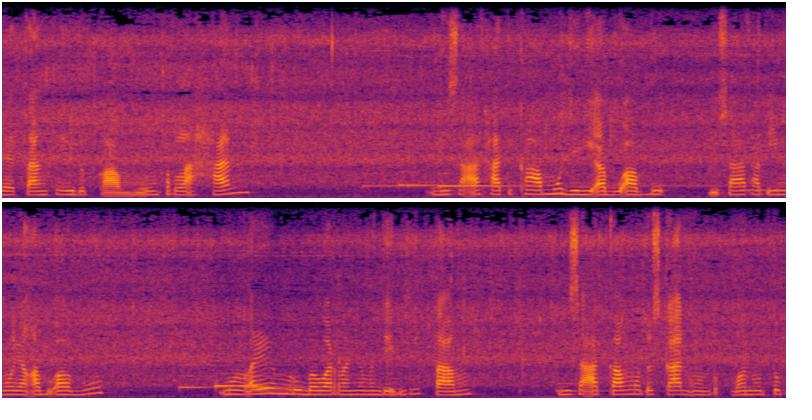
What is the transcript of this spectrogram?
datang ke hidup kamu perlahan. Di saat hati kamu jadi abu-abu di saat hatimu yang abu-abu mulai merubah warnanya menjadi hitam. Di saat kamu memutuskan untuk menutup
